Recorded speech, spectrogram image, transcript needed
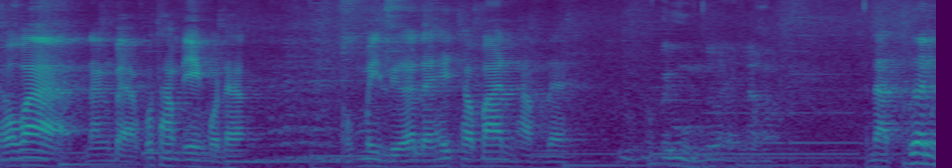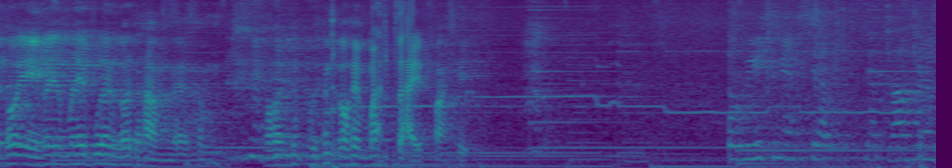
เพราะว่านางแบบเขาทำเองหมดแล้วเขาไม่เหลืออะไรให้ชาวบ้านทำเลยไปหมุนด้วยนะครับขนาดเพื่อนเขาเองก็ยังไม่ให้เพื่อนเขาทำเลยครับเพราะเพื่อนเขาให้มัดสายไฟตัววิทย์เนี่ยเสียบเสียบรับเลย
